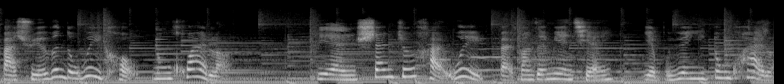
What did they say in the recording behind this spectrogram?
把学问的胃口弄坏了，便山珍海味摆放在面前也不愿意动筷了。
